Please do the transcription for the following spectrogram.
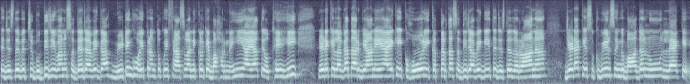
ਤੇ ਜਿਸ ਦੇ ਵਿੱਚ ਬੁੱਧੀਜੀਵਾਂ ਨੂੰ ਸੱਦਿਆ ਜਾਵੇਗਾ। ਮੀਟਿੰਗ ਹੋਈ ਪਰੰਤੂ ਕੋਈ ਫੈਸਲਾ ਨਿਕਲ ਕੇ ਬਾਹਰ ਨਹੀਂ ਆਇਆ ਤੇ ਉੱਥੇ ਹੀ ਜਿਹੜੇ ਕਿ ਲਗਾਤਾਰ ਬਿਆਨ ਇਹ ਆਏ ਕਿ ਇੱਕ ਹੋਰ ਇਕੱਤਰਤਾ ਸੱਦੀ ਜਾਵੇਗੀ ਤੇ ਜਿਸ ਦੇ ਦੌਰਾਨ ਜਿਹੜਾ ਕਿ ਸੁਖਬੀਰ ਸਿੰਘ ਬਾਦਲ ਨੂੰ ਲੈ ਕੇ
